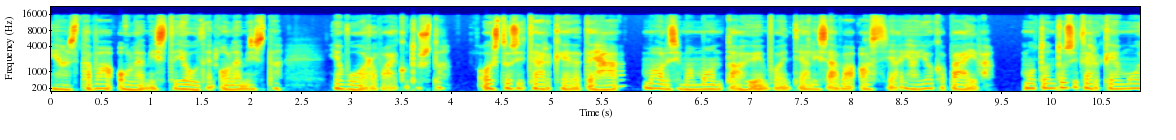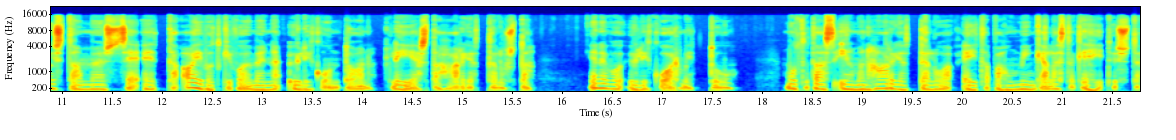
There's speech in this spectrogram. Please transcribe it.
ihan sitä vaan olemista, jouten olemista ja vuorovaikutusta. Olisi tosi tärkeää tehdä mahdollisimman montaa hyvinvointia lisäävää asiaa ihan joka päivä. Mutta on tosi tärkeää muistaa myös se, että aivotkin voi mennä ylikuntoon liiasta harjoittelusta – ja ne voi ylikuormittua, mutta taas ilman harjoittelua ei tapahdu minkäänlaista kehitystä.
